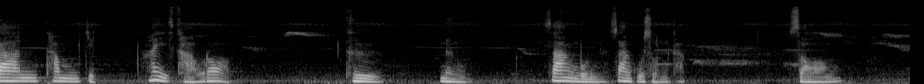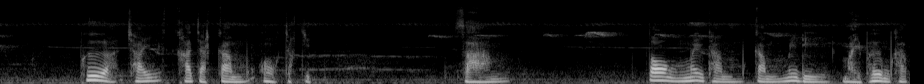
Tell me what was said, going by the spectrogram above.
การทำจิตให้ขาวรอบ คือ 1. สร้างบุญสร้างกุศลครับ 2. เพื่อใช้ขจัดกรรมออกจากจิต 3. ต้องไม่ทำกรรมไม่ดีใหม่เพิ่มครับ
